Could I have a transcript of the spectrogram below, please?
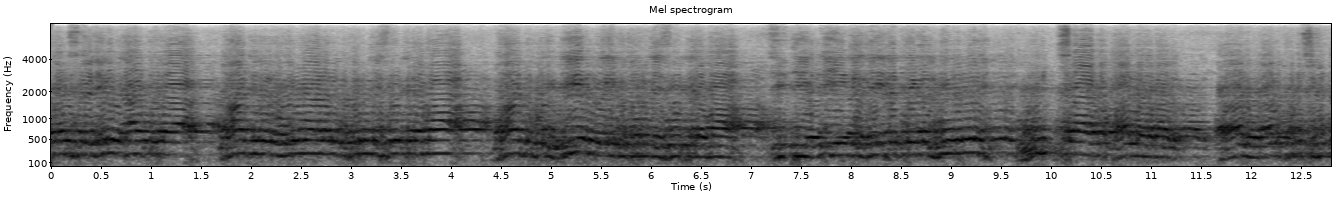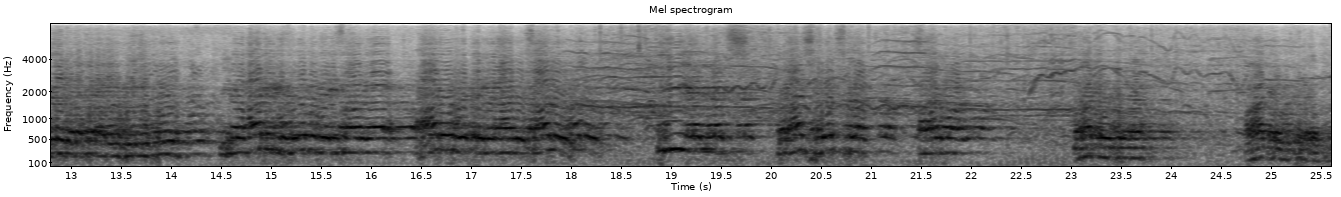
பரிசு நிலை நாட்டுல நாட்டினுடைய உரிமையாளருக்கு பெருமை சேர்க்கிறவா நாட்டுப்படி வீரர்களுக்கு பெருமை சேர்க்கிறவா சிட்டி அறியுங்கள் கைதட்டுங்கள் வீரர்களை உற்சாக பாடுவரால் பாடுவரால் பிடிச்சு விட்டதுக்கு அப்புறம் அவர் பிடிக்கும் இந்த நாட்டுக்கு சிறப்பு பரிசாக ஆரோக்கிய வெற்றி நாடு சாலு டிஎல்எஸ் டிரான்ஸ்போர்ட்ஸ் கிளப் சார்பால் மாட்ட விட்டுருங்க மாட்ட விட்டுருங்க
